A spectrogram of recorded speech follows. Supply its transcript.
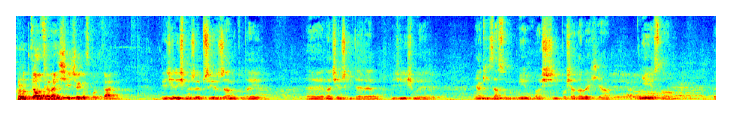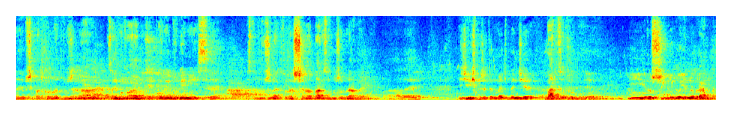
krótka ocena dzisiejszego spotkania. Wiedzieliśmy, że przyjeżdżamy tutaj na ciężki teren. Wiedzieliśmy, jaki zasób umiejętności posiada Lechia. Nie jest to e, przypadkowa drużyna. Zajmowała do tej pory drugie miejsce. Jest to drużyna, która strzela bardzo dużo bramek, ale wiedzieliśmy, że ten mecz będzie bardzo trudny i rozstrzygnie go jedna bramka.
